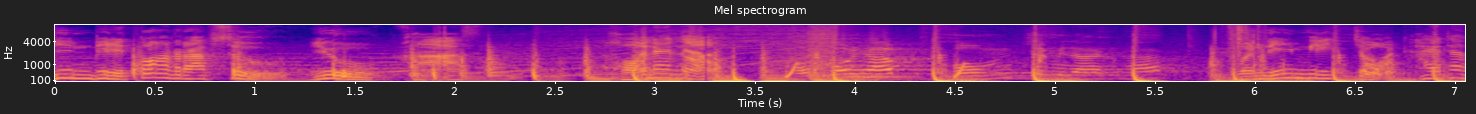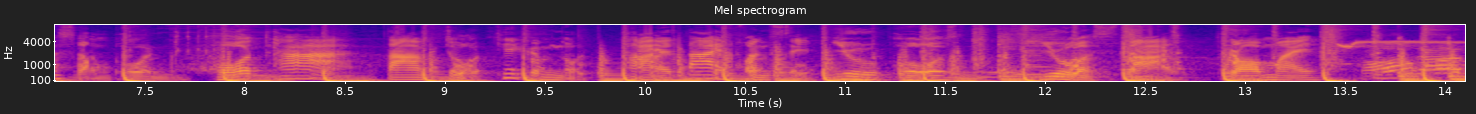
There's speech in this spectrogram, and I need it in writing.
ยินดีต้อนรับสู่ยูคลาสขอแนะนผมโค้ชครับ ผมเจมินายครับำวันนี้มีโจทย์ให้ทั้งสองคน โพสท่าตามโจทย์ที่กำหนดภายใต้คอนเซ็ปต์ You Post Your Style พร้อมไหม พร้อมครับ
